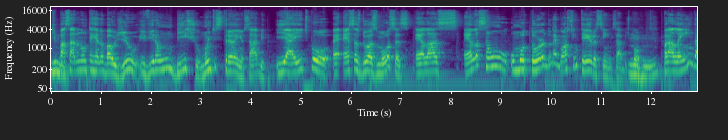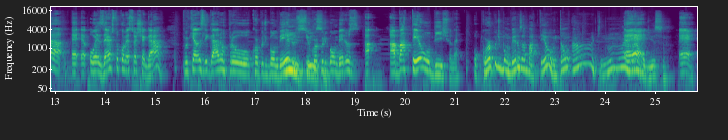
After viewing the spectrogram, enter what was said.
que Hum. passaram num terreno baldio e viram um bicho muito estranho, sabe? E aí, tipo, é- essas duas moças, elas elas são o, motor do negócio inteiro, assim, sabe? Tipo, Uhum. Pra além da. é, é, o exército começou a chegar porque elas ligaram pro corpo de bombeiros Isso, e o isso. corpo de bombeiros a- abateu o bicho, né? O corpo de bombeiros abateu? Então, ah, que não, não É. lembrava disso. É,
